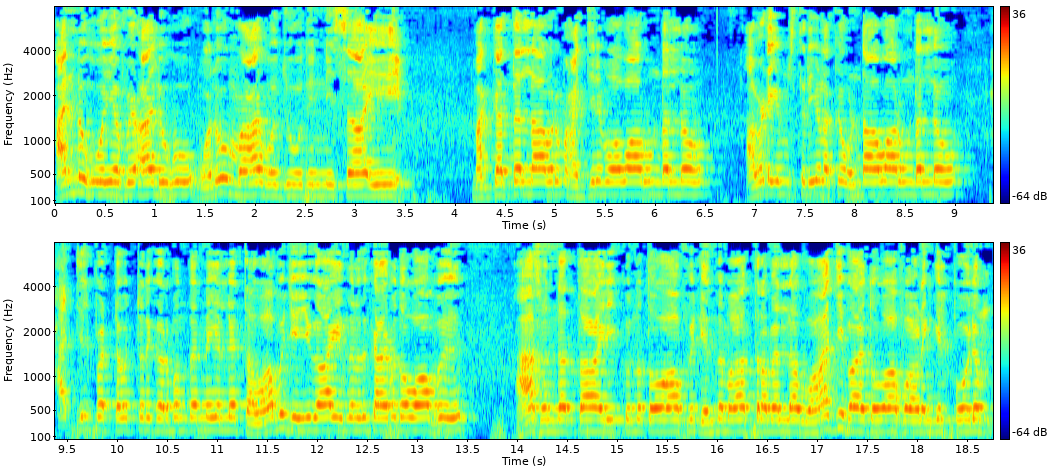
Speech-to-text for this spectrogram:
അന്നഹു മഅ മക്കത്തെല്ലാവരും ഹജ്ജിന് പോവാറുണ്ടല്ലോ. അവിടെയും സ്ത്രീകളൊക്കെ ഉണ്ടാവാറുണ്ടല്ലോ. ഹജ്ജിൽപ്പെട്ട ഒറ്റൊരു ഗർഭം തന്നെയല്ലേ തവാഫ് ചെയ്യുക എന്നുള്ളത് കായ്മ തവാഫ്. ആ സുന്നത്തായിരിക്കുന്ന തവാഫിൽ എന്ന് മാത്രമല്ല വാജിബായ തവാഫാണെങ്കിൽ പോലും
